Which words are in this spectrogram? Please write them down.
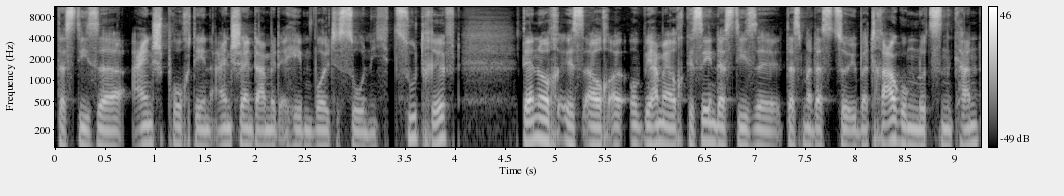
dass dieser Einspruch, den Einstein damit erheben wollte, so nicht zutrifft. Dennoch ist auch, äh, wir haben ja auch gesehen, dass, diese, dass man das zur Übertragung nutzen kann.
